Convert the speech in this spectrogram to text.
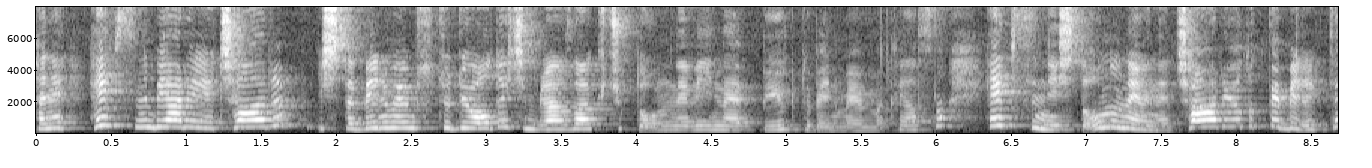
hani hepsini bir araya çağırıp işte benim evim stüdyo olduğu için biraz daha küçüktü. Onun evi yine büyüktü benim evime kıyasla. Hepsini işte onun evine çağırıyorduk ve birlikte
